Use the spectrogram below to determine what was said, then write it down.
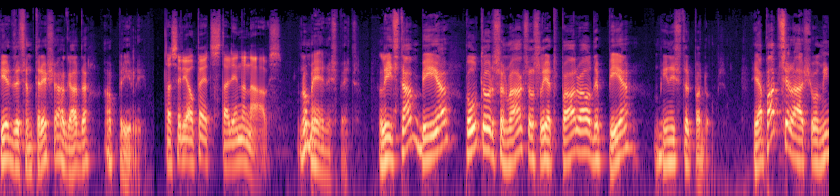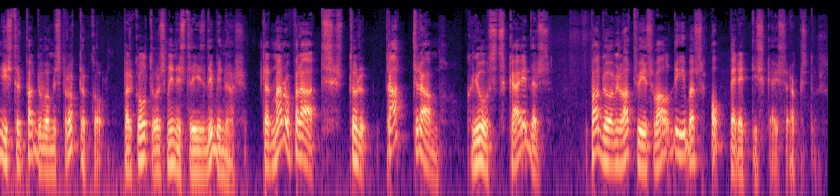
53. gada aprīlī. Tas ir jau pēc Staļina nāves. Nu, mēnesis pēc. Līdz tam bija kultūras un mākslas lietu pārvalde pie ministra padomus. Ja pacelā šo ministra padomus protokolu par kultūras ministrijas dibināšanu, tad, manuprāt, tur katram kļūst skaidrs padomi Latvijas valdības operetiskais raksturs.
